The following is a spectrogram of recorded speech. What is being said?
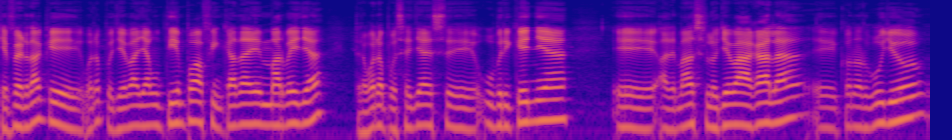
que es verdad que bueno, pues lleva ya un tiempo afincada en Marbella, pero bueno, pues ella es eh, ubriqueña, además lo lleva a gala con orgullo,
